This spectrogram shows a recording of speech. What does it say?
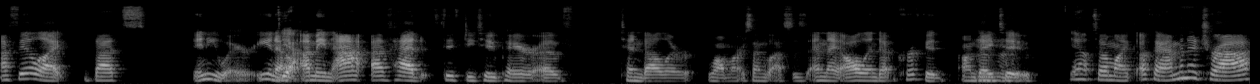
I feel like that's anywhere. You know, Yeah. I mean, I I've had fifty two pair of ten dollar Walmart sunglasses, and they all end up crooked on day Mhm. two. Yeah. So I'm like, okay, I'm gonna try.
